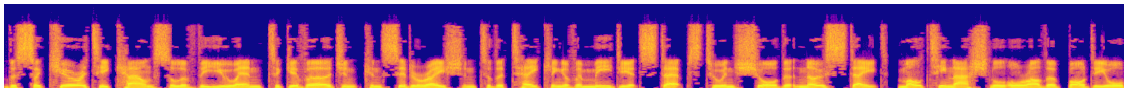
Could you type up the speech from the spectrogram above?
the Security Council of the UN to give urgent consideration to the taking of immediate steps to ensure that no state, multinational or other body or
